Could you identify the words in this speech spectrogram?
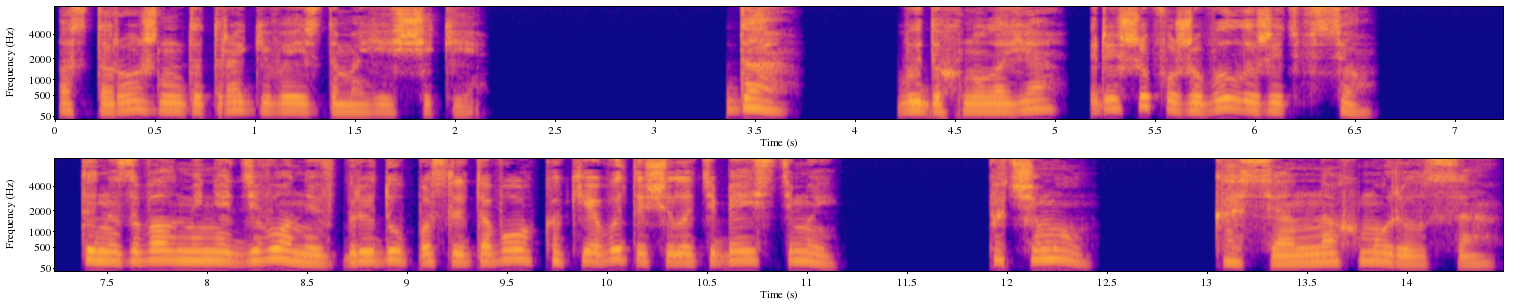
осторожно дотрагиваясь до моей щеки. «Да», — выдохнула я, решив уже выложить все. «Ты называл меня Дивоной в бреду после того, как я вытащила тебя из тьмы. Почему?» Касян нахмурился,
